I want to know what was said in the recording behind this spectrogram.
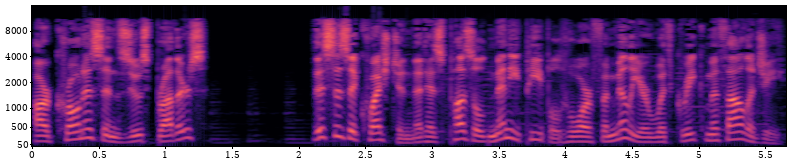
Are Cronus and Zeus brothers? This is a question that has puzzled many people who are familiar with Greek mythology.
